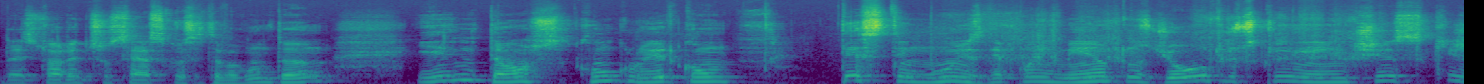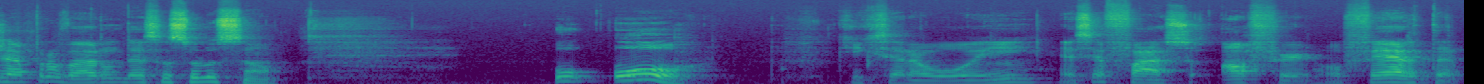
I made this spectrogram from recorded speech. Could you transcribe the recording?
da história de sucesso que você estava contando, e então concluir com testemunhos, depoimentos de outros clientes que já provaram dessa solução. O O, o que, que será o O, hein? Esse é fácil. Offer, oferta.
